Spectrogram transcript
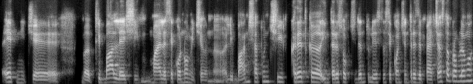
etnice, tribale și mai ales economice în uh, Liban și atunci cred că interesul Occidentului este să se concentreze pe această problemă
